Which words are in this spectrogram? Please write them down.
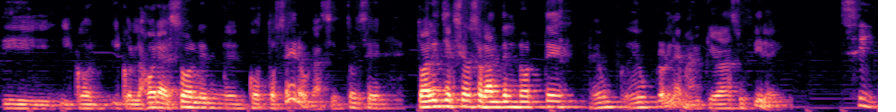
y, y, con, y, con, las horas de sol en, costo cero casi. Entonces, toda la inyección solar del norte es un, es un problema el que va a sufrir ahí. Sí,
